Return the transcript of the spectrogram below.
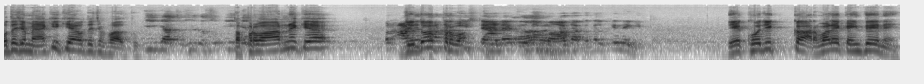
ਉਹਦੇ 'ਚ ਮੈਂ ਕੀ ਕਿਹਾ ਉਹਦੇ 'ਚ ਫਾਲਤੂ। ਕੀ ਕਿਹਾ ਤੁਸੀਂ? ਦੱਸੋ ਕੀ ਤਾਂ ਪਰਿਵਾਰ ਨੇ ਕਿਹਾ ਜਦੋਂ ਜਦੋਂ ਪਰਿਵਾ- ਸਟੈਂਡ ਹੈ ਕਿ ਉਹਦੀ ਮਾਂ ਦਾ ਕਤਲ ਕਿਹਨੇ ਕੀਤਾ? ਦੇਖੋ ਜੀ ਘਰ ਵਾਲੇ ਕਹਿੰਦੇ ਨੇ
